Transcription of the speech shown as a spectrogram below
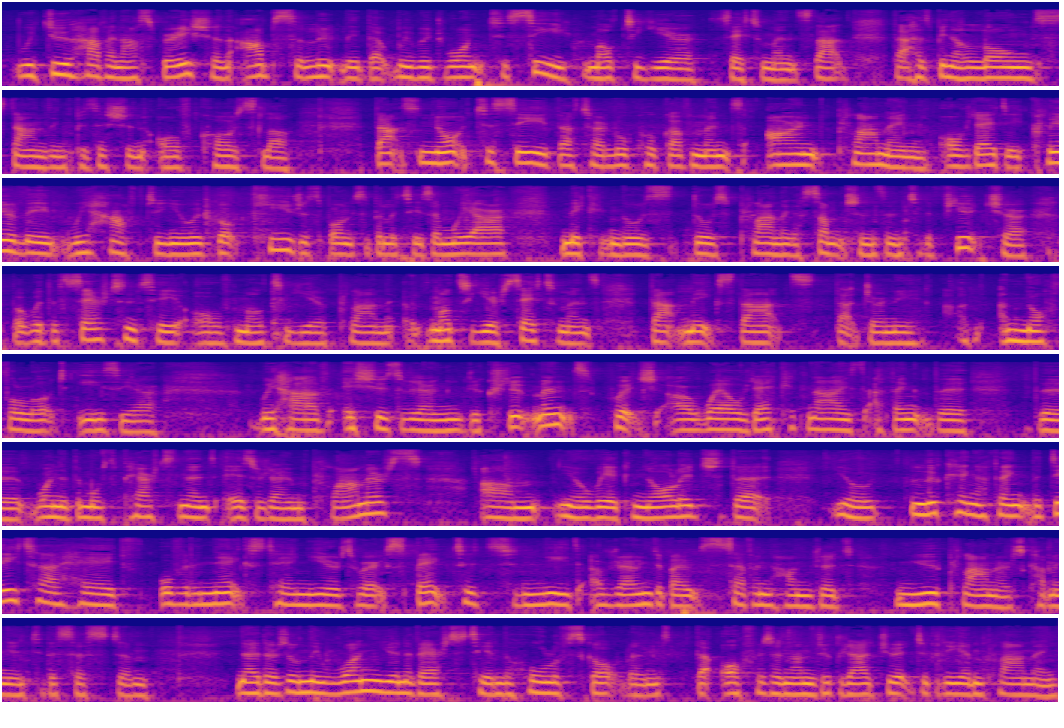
we do have an aspiration, absolutely, that we would want to see multi-year settlements. That, that has been a long-standing position of COSLA. That's not to say that our local governments aren't planning already. Clearly, we have to. You know, we've got key responsibilities, and we are making those those planning assumptions into the future. But with the certainty of multi-year plan, multi-year settlements, that makes that that journey an, an awful lot easier. We have issues around recruitment, which are well recognised. I think the the one of the most pertinent is around planners. Um, you know, we acknowledge that you know, looking, I think the data ahead over the next 10 years, we're expected to need around about 700 new planners coming into the system. Now, there's only one university in the whole of Scotland that offers an undergraduate degree in planning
